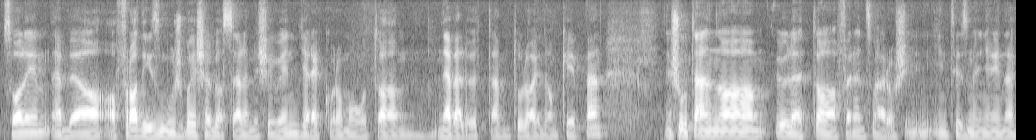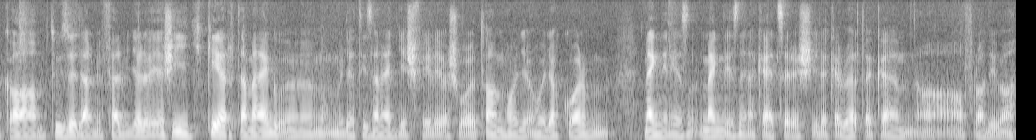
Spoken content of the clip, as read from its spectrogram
Szóval én ebbe a, a fradizmusba és ebbe a szellemiségben gyerekkorom óta nevelődtem tulajdonképpen és utána ő lett a Ferencváros intézményeinek a tűzvédelmi felügyelője, és így kérte meg, ugye 11 és fél éves voltam, hogy, hogy akkor megnéz, megnéznének egyszer, és ide kerülhetek-e a Fradiba.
